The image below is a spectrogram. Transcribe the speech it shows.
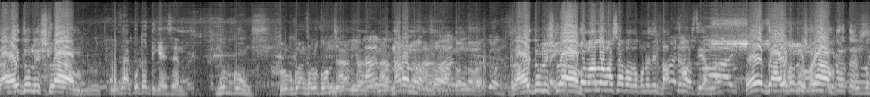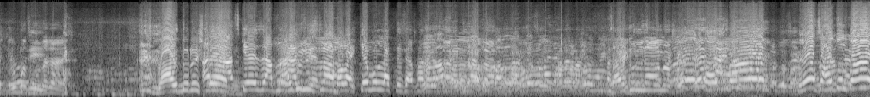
জাহিদুল ইসলাম। আচ্ছা কোথা থেকে আইছেন? রূপগঞ্জ। রূপগঞ্জ হলো কোন নারায়ণগঞ্জ। হ্যাঁ, ধন্যবাদ। জাহিদুল ইসলাম। ভালোবাসা পাবো কোনোদিন ভাবতে পারছি আমরা। এ জাহিদুল ইসলাম জি। জাহিদুল আরে ইসলাম আজকে যে আপনারা ইসলাম। ভাই কেমন লাগতেছে আপনাদের? জাহিদুল নাম এ জাহিদুল ভাই।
